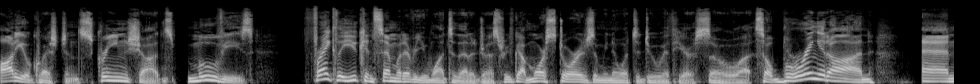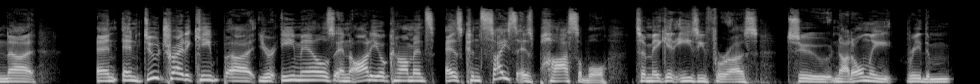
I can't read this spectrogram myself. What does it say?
audio questions, screenshots, movies. Frankly, you can send whatever you want to that address. We've got more storage than we know what to do with here. So, uh, so bring it on, and uh, and and do try to keep uh, your emails and audio comments as concise as possible to make it easy for us to not only read them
